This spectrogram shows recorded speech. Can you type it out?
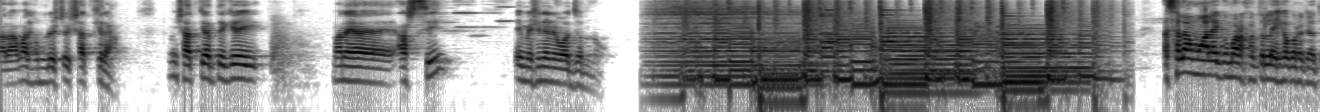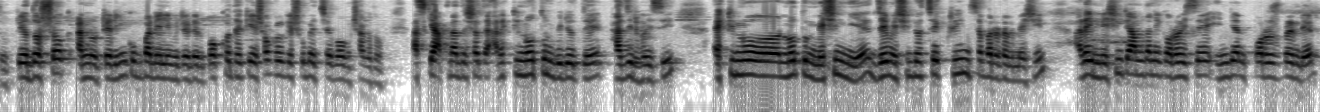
আর আমার home district Satkhira. আমি সাতক্ষীরা থেকেই মানে আসছি এই মেশিনে নেওয়ার জন্য। আসসালামু আলাইকুম রহমতুল্লাহি বরকাত প্রিয় দর্শক আন্নু ট্রেডিং কোম্পানি লিমিটেডের পক্ষ থেকে সকলকে শুভেচ্ছা এবং স্বাগত আজকে আপনাদের সাথে আরেকটি নতুন ভিডিওতে হাজির হয়েছি। একটি নতুন মেশিন নিয়ে, যে মেশিনটি হচ্ছে ক্রিম সেপারেটর মেশিন আর এই মেশিনটি আমদানি করা হয়েছে ইন্ডিয়ান পরশ ব্র্যান্ডের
